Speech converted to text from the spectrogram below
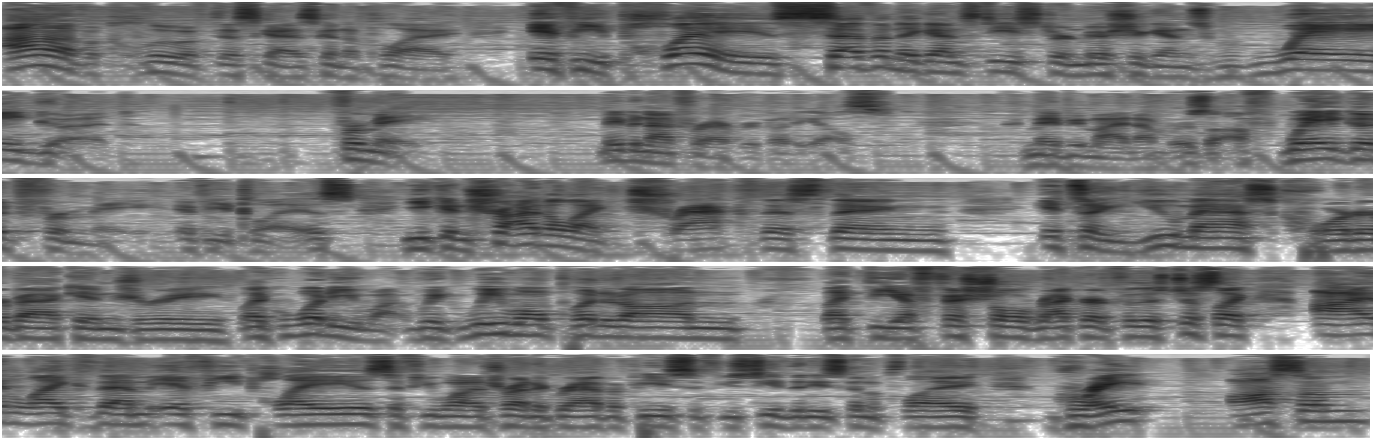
I don't have a clue if this guy's going to play. If he plays, seven against Eastern Michigan's way good for me. Maybe not for everybody else maybe my number's off. Way good for me if he plays. You can try to like track this thing. It's a UMass quarterback injury. Like, what do you want? We, we won't put it on like the official record for this. Just like I like them if he plays. If you want to try to grab a piece, if you see that he's going to play, great, awesome.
